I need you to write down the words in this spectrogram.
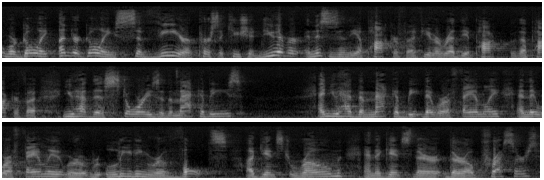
were going, undergoing severe persecution. Do you ever, and this is in the Apocrypha, if you ever read the, Apoc- the Apocrypha, you have the stories of the Maccabees. And you had the Maccabees, they were a family, and they were a family that were leading revolts against Rome and against their, their oppressors.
